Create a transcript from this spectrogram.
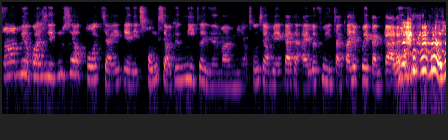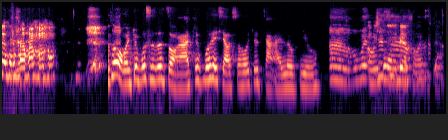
啊，没有关系，就是要多讲一点。你从小就逆着你的妈咪，从小没人跟他讲 I love you，你长大就不会尴尬了。可是我们就不是这种啊，就不会小时候就讲 I love you。嗯，我们就是没有什么讲。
